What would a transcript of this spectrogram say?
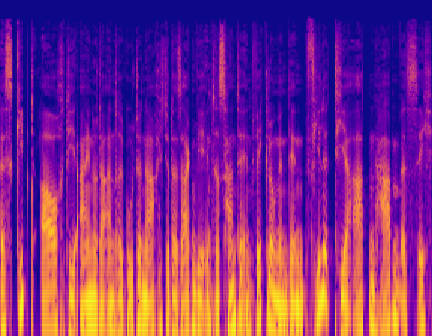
es gibt auch die ein oder andere gute Nachricht oder sagen wir interessante Entwicklungen, denn viele Tierarten haben es sich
